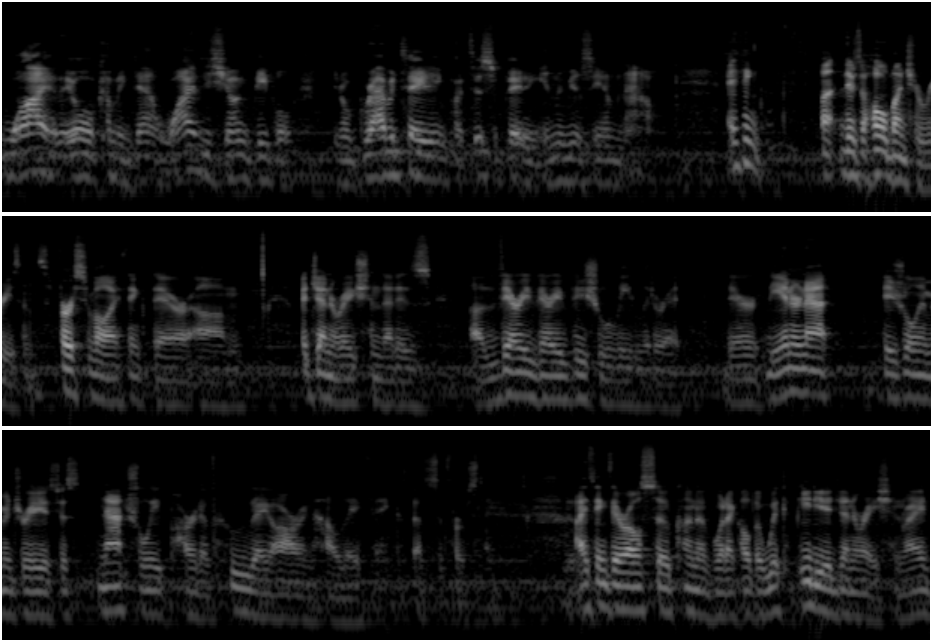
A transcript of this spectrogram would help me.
Why are they all coming down? Why are these young people you know, gravitating, participating in the museum now? I think uh, there's a whole bunch of reasons. First of all, I think they're um, a generation that is uh, very, very visually literate. They're, the internet, visual imagery is just naturally part of who they are and how they think. That's the first thing. I think they're also kind of what I call the Wikipedia generation, right?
